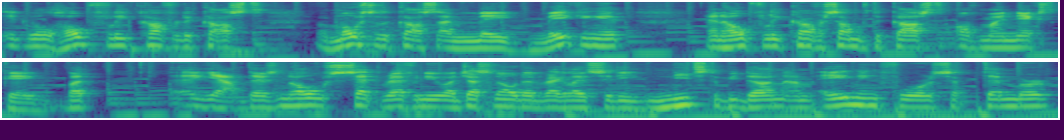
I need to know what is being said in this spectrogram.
it will hopefully cover the cost most of the cost I made making it and hopefully cover some of the cost of my next game but uh, yeah, there's no set revenue. I just know that Regulator City needs to be done. I'm aiming for September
